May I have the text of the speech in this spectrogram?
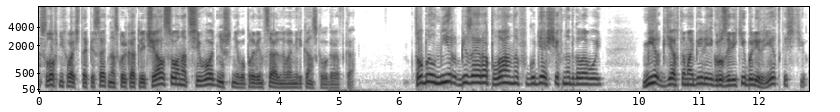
Слов не хватит описать, насколько отличался он от сегодняшнего провинциального американского городка. То был мир без аэропланов, гудящих над головой, мир, где автомобили и грузовики были редкостью,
